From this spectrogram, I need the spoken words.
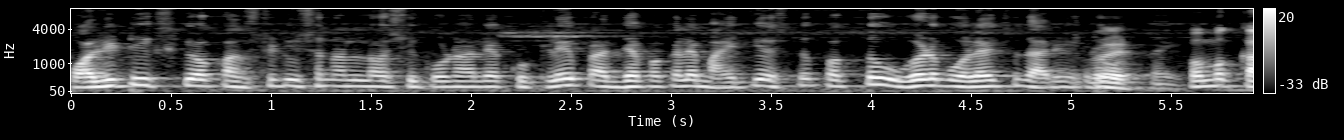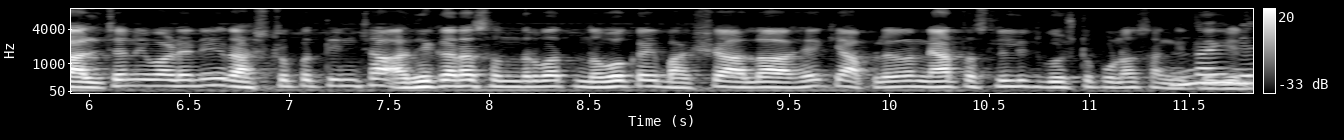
पॉलिटिक्स किंवा कॉन्स्टिट्यूशनल लॉ शिकवणाऱ्या कुठल्याही प्राध्यापकाला माहिती असतं फक्त उघड बोलायचं दारिद्र्य होत नाही. पण मग कालच्या निवाड्याने राष्ट्रपतींच्या अधिकारासंदर्भात नवं काही भाष्य आलं आहे की आपल्याला ज्ञात असलेलीच गोष्ट पुन्हा सांगितली नाही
